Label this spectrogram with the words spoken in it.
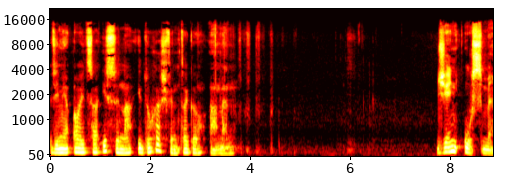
W imię Ojca i Syna i Ducha Świętego. Amen. Dzień ósmy.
